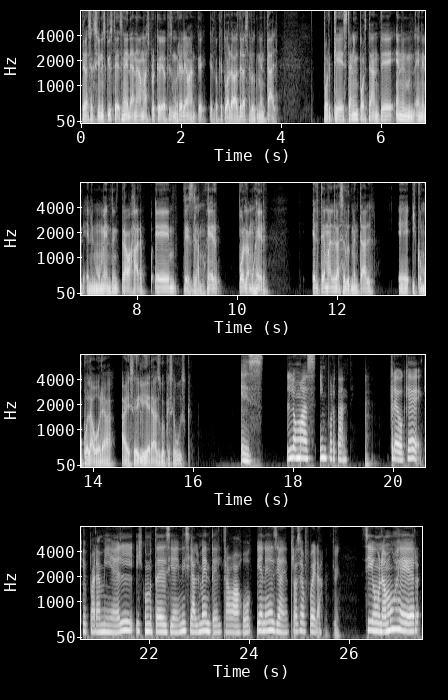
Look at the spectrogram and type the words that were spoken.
de las acciones que ustedes generan, nada más porque veo que es muy relevante, es lo que tú hablabas de la salud mental. ¿Por qué es tan importante en el, momento en trabajar eh, desde la mujer, por la mujer, el tema de la salud mental eh, y cómo colabora a ese liderazgo que se busca? Es lo más importante. Creo que, que, para mí el, y como te decía inicialmente, el trabajo viene desde adentro hacia afuera. Si una mujer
